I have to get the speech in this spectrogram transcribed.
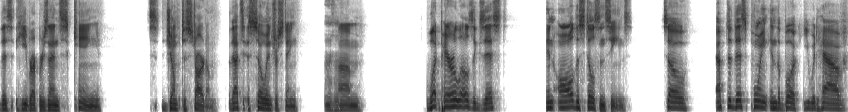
this. He represents King jump to stardom. That's so interesting. Mhm. Um, what parallels exist in all the Stillson scenes? So, up to this point in the book, you would have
